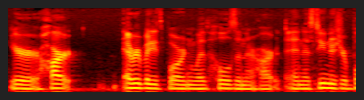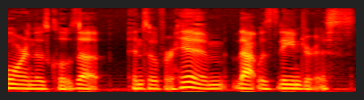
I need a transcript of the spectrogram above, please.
your heart. Everybody's born with holes in their heart, and as soon as you're born, those close up. And so for him, that was dangerous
